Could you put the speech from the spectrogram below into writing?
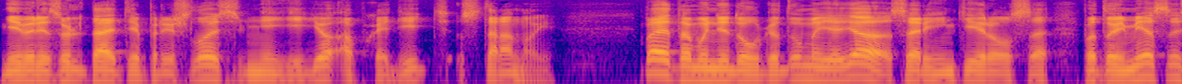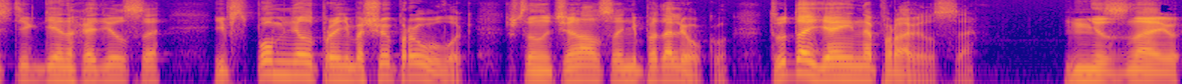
И в результате пришлось мне ее обходить стороной. Поэтому, недолго думая, я сориентировался по той местности, где находился, и вспомнил про небольшой проулок, что начинался неподалеку. Туда я и направился. Не знаю,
